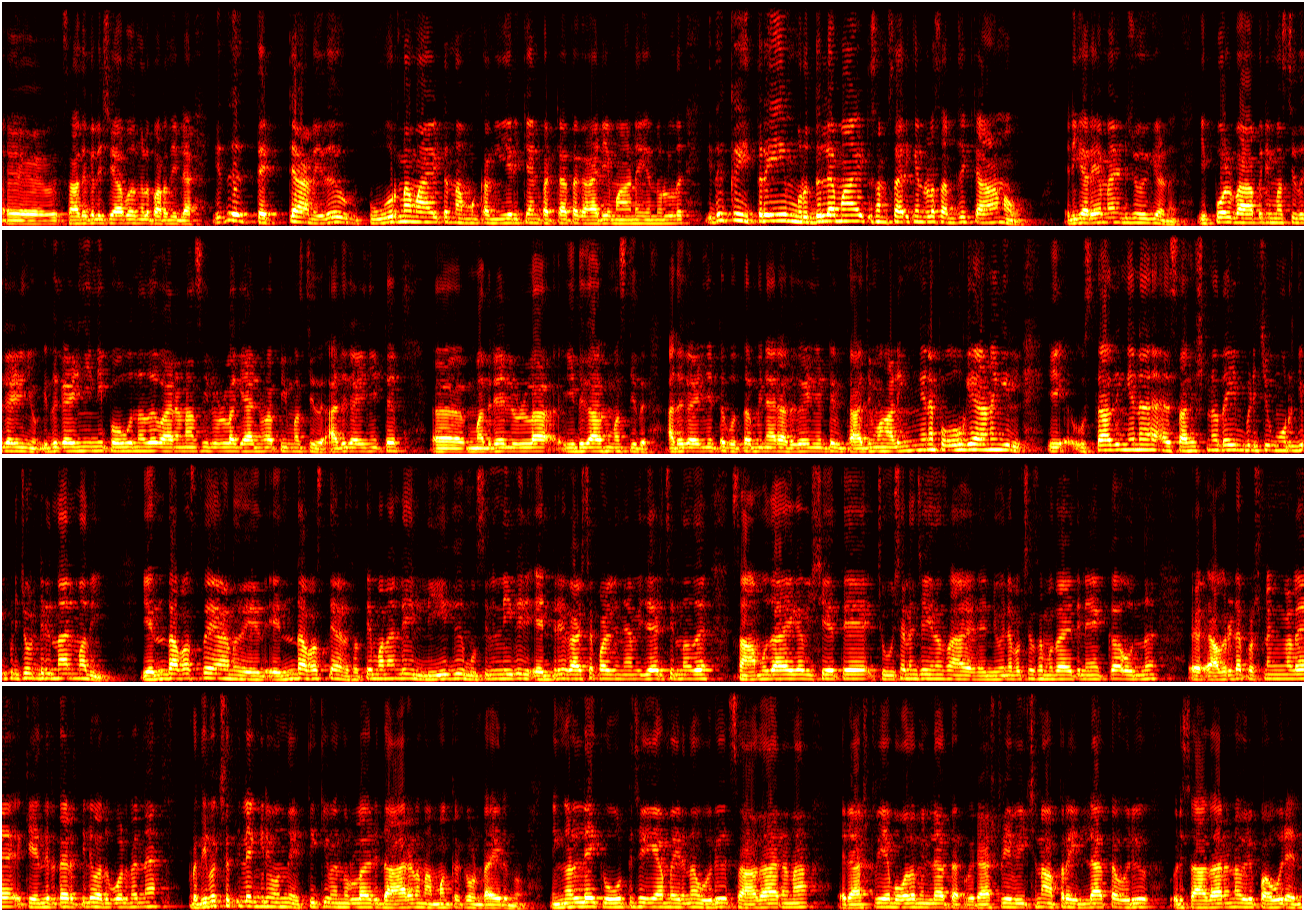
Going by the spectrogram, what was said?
അലി ഷിയാബ് തങ്ങൾ പറഞ്ഞില്ല? ഇത് തെറ്റാണ്. ഇത് പൂർണമായിട്ട് നമുക്ക് അംഗീകരിക്കാൻ പറ്റാത്ത കാര്യമാണ് എന്നുള്ളത്. ഇതൊക്കെ ഇത്രയും മൃദുലമായിട്ട് സംസാരിക്കാനുള്ള സബ്ജക്റ്റ് ആണോ എനിക്കറിയാൻ വേണ്ടിയിട്ട് ചോദിക്കുകയാണ് ഇപ്പോൾ ബാബരി മസ്ജിദ് കഴിഞ്ഞു. ഇത് കഴിഞ്ഞ് ഇനി പോകുന്നത് വാരണാസിയിലുള്ള ഗ്യാൻവാപ്പി മസ്ജിദ്. അത് കഴിഞ്ഞിട്ട് മധുരയിലുള്ള ഈദ്ഗാഹ് മസ്ജിദ്. അത് കഴിഞ്ഞിട്ട് കുത്തബ് മിനാർ അത് കഴിഞ്ഞിട്ട് താജ്മഹൽ ഇങ്ങനെ പോവുകയാണെങ്കിൽ ഈ ഉസ്താദ് ഇങ്ങനെ സഹിഷ്ണുതയും പിടിച്ചു മുറുകി പിടിച്ചുകൊണ്ടിരുന്നാൽ മതി. എന്തവസ്ഥയാണ്? എന്തവസ്ഥയാണ്? സത്യം പറഞ്ഞാൽ ലീഗ് മുസ്ലിം ലീഗ് എന്റെ ഒരു കാഴ്ചപ്പാടിൽ ഞാൻ വിചാരിച്ചിരുന്നത് സാമുദായിക വിഷയത്തെ ചൂഷണം ചെയ്യുന്ന ന്യൂനപക്ഷ സമുദായത്തിനെയൊക്കെ ഒന്ന് അവരുടെ പ്രശ്നങ്ങളെ കേന്ദ്ര തലത്തിലും അതുപോലെ തന്നെ പ്രതിപക്ഷത്തിലെങ്കിലും ഒന്ന് എത്തിക്കുമെന്നുള്ള ഒരു ധാരണ നമുക്കൊക്കെ ഉണ്ടായിരുന്നു. നിങ്ങളിലേക്ക് വോട്ട് ചെയ്യാൻ വരുന്ന ഒരു സാധാരണ രാഷ്ട്രീയ ബോധമില്ലാത്ത രാഷ്ട്രീയ വീക്ഷണം അത്ര ഇല്ലാത്ത ഒരു ഒരു സാധാരണ ഒരു പൗരൻ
